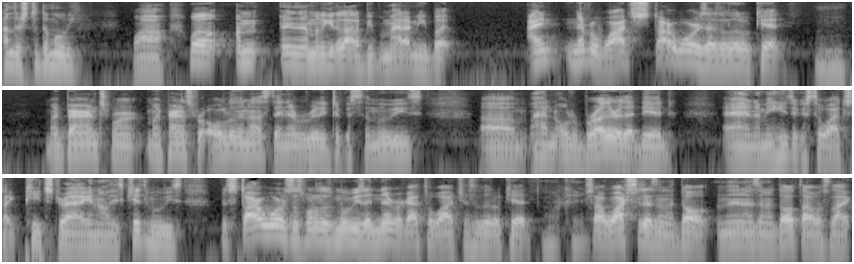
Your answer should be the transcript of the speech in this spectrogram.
understood the movie Wow. Well, I'm and I'm gonna get a lot of people mad at me, but I never watched Star Wars as a little kid. Mm-hmm. My parents weren't. My parents were older than us. They never really took us to the movies. Um, I had an older brother that did, and I mean, he took us to watch like Pete's Dragon and all these kids movies. But Star Wars was one of those movies I never got to watch as a little kid. Okay. So I watched it as an adult, and then as an adult, I was like,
